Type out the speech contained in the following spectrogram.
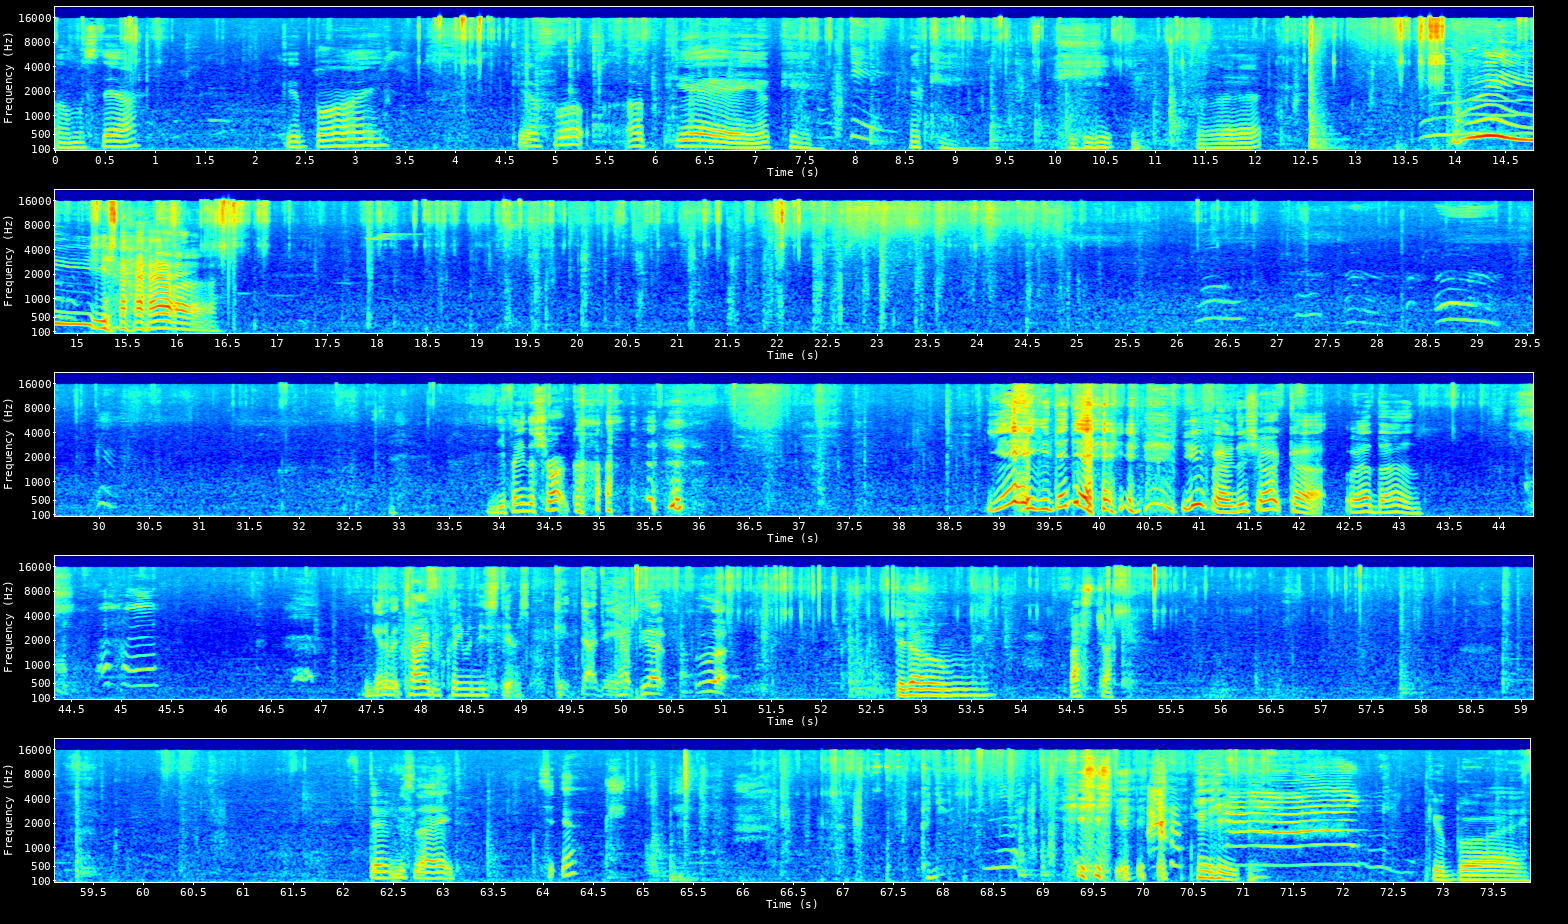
Almost there. Good boy. Careful. Okay, okay, okay. Uh, You find the shortcut? yeah, you did it! you found the shortcut. Well done. You get a bit tired of climbing these stairs. Okay, Daddy, help you out. Ta-da! Fast track. Down the slide. Sit there. Can you? Good boy.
